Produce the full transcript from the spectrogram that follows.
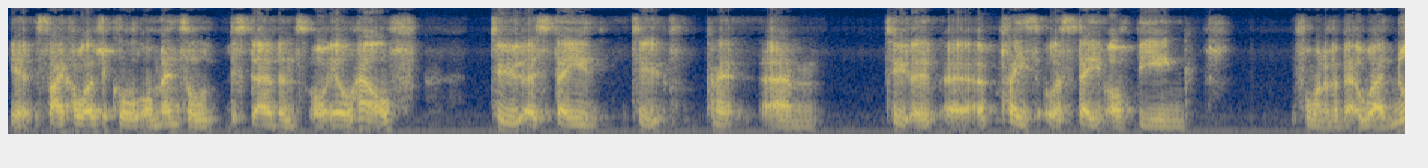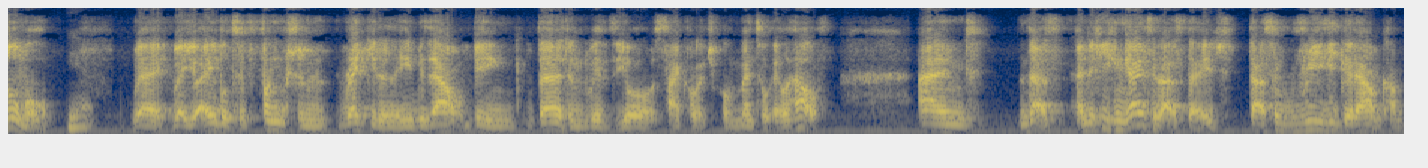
you know, psychological or mental disturbance or ill health to a state to kind of um, to a, a- place or a state of being, for want of a better word, normal, yeah where, where you're able to function regularly without being burdened with your psychological mental ill health. And that's and if you can get to that stage, that's a really good outcome.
